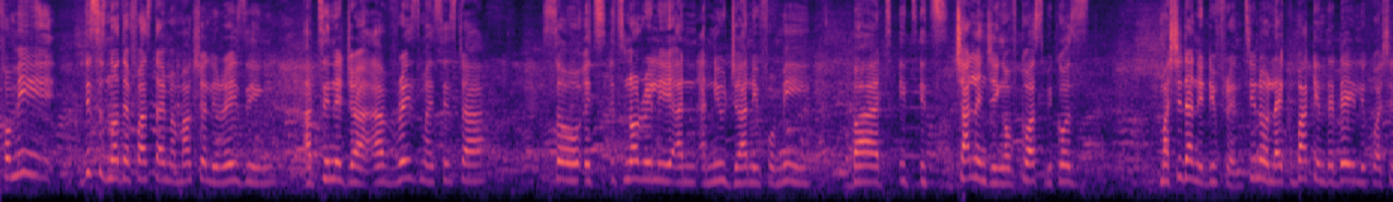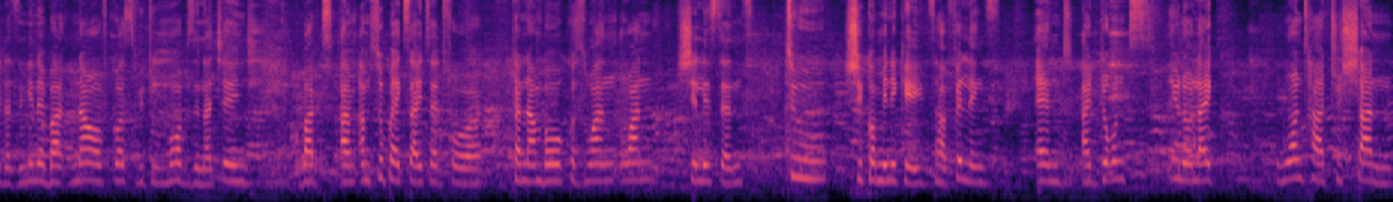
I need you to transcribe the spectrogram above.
For me, this is not the first time I'm actually raising a teenager. I've raised my sister, so it's it's not really an, a new journey for me, but it's it's challenging, of course, because mashida ni different. You know, like back in the day ilikuwa shida zingine, but now of course vitu mobs zina change. But I'm, I'm super excited for Kanambo because one one she listens, two she communicates her feelings, and I don't, you know, like want her to shun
